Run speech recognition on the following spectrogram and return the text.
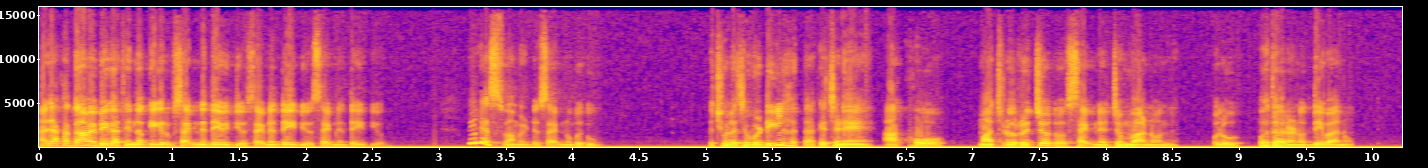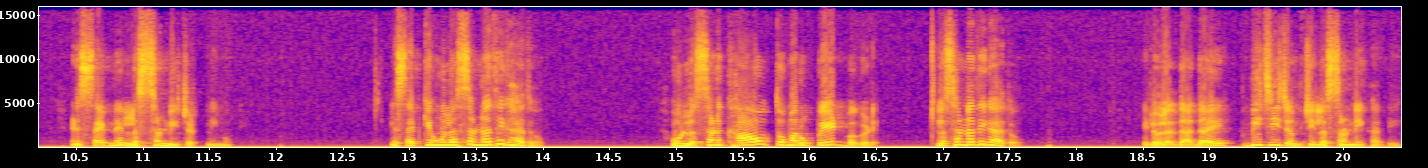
આજે આખા ગામે ભેગાથી નક્કી કર્યું સાહેબને દઈ દો સાહેબને દઈ દો સાહેબને દઈ દો વિરસવા માંડ્યું સાહેબનું બધું. ઓલા જે વડીલ હતા કે જેણે આખો માછડો રચ્યો હતો સાહેબને જમવાનો ઓલું વધારાનો દેવાનો, એને સાહેબને લસણની ચટણી મૂકી. એટલે સાહેબ કે, હું લસણ નથી ખાતો. હું લસણ ખાવ તો મારું પેટ બગડે. લસણ નથી ખાતો. એટલે ઓલા દાદાએ બીજી ચમચી લસણ નહીં ખાધી.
